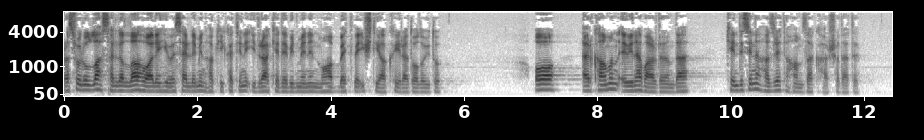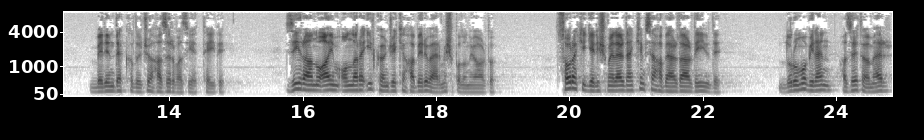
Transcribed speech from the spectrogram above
Resulullah sallallahu aleyhi ve sellemin hakikatini idrak edebilmenin muhabbet ve iştiyakıyla doluydu. O, Erkam'ın evine vardığında kendisini Hazreti Hamza karşıladı. Belinde kılıcı hazır vaziyetteydi. Zira Nuaym onlara ilk önceki haberi vermiş bulunuyordu. Sonraki gelişmelerden kimse haberdar değildi. Durumu bilen Hazreti Ömer,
